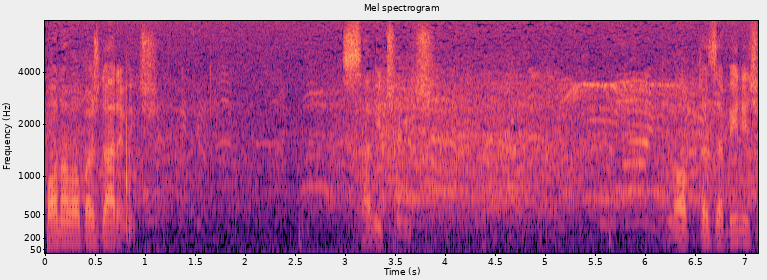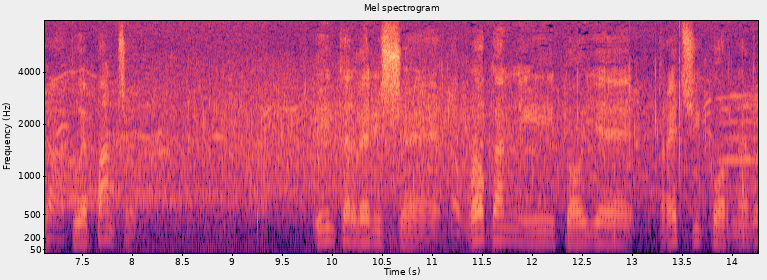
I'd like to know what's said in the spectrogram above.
Ponovo Baždarević. Savićević. Lopta za Binića, tu je Pančev. Interveniše Rogan i to je treći korner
